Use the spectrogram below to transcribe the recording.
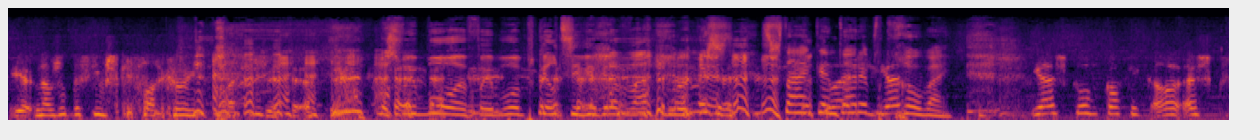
Eu, nós não conseguimos falar com isso. Mas foi boa, foi boa porque ele decidiu gravar. Não? É? Mas se está a cantar é porque correu bem. E acho que houve qualquer acho que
